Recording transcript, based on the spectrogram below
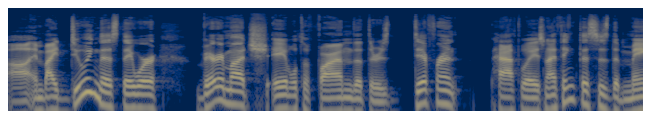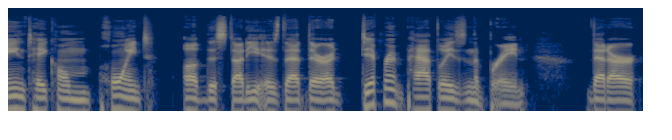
Uh, and by doing this, they were very much able to find that there's different pathways. And I think this is the main take home point of this study is that there are different pathways in the brain that are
